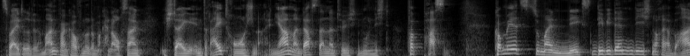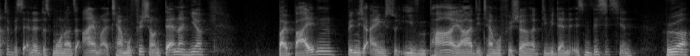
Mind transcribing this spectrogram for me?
zwei Drittel am Anfang kaufen oder man kann auch sagen, ich steige in drei Tranchen ein. Ja, man darf es dann natürlich nur nicht verpassen. Kommen wir jetzt zu meinen nächsten Dividenden, die ich noch erwarte bis Ende des Monats. Einmal Thermo Fisher und Denner hier bei beiden bin ich eigentlich so even par. Ja, die Thermo Fisher Dividende ist ein bisschen höher,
